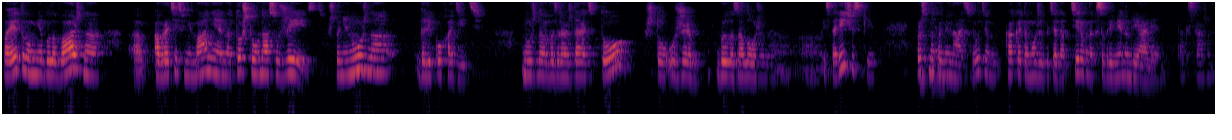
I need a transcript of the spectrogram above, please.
поэтому мне было важно э, обратить внимание на то, что у нас уже есть что не нужно далеко ходить. Нужно возрождать то, что уже было заложено э, исторически, просто mm-hmm. напоминать людям, как это может быть адаптировано к современным реалиям, так скажем.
